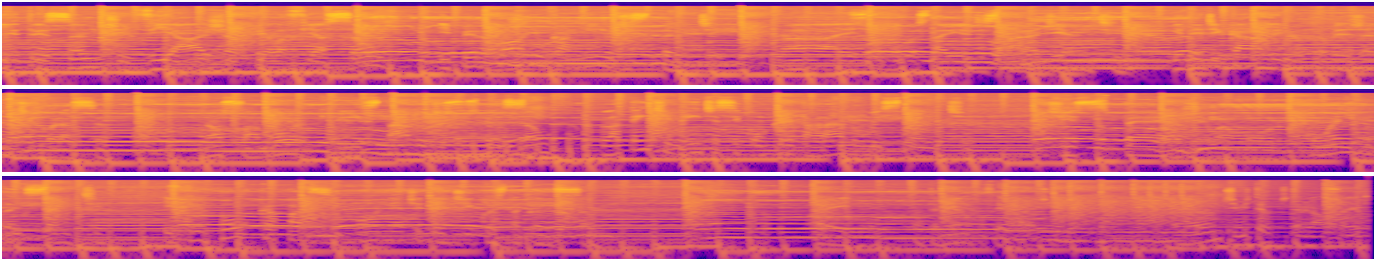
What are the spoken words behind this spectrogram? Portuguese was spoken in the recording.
eletrizante é viaja pela fiação e percorre but it also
